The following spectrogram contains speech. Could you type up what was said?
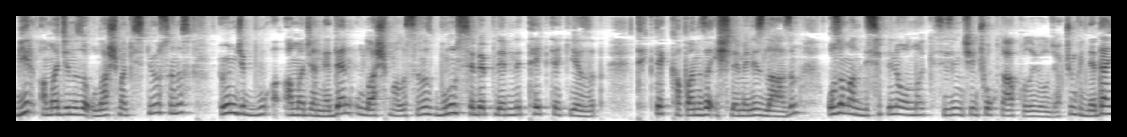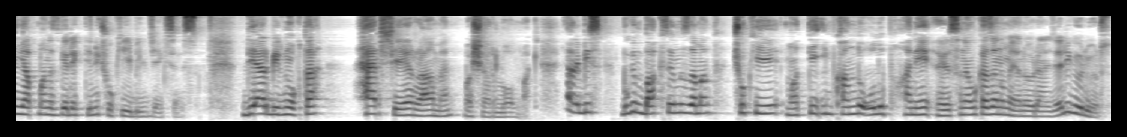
Bir amacınıza ulaşmak istiyorsanız önce bu amaca neden ulaşmalısınız? Bunun sebeplerini tek tek yazıp tek tek kafanıza işlemeniz lazım. O zaman disipline olmak sizin için çok daha kolay olacak. Çünkü neden yapmanız gerektiğini çok iyi bileceksiniz. Diğer bir nokta her şeye rağmen başarılı olmak. Yani biz bugün baktığımız zaman çok iyi maddi imkanda olup hani e, sınavı kazanamayan öğrencileri görüyoruz.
